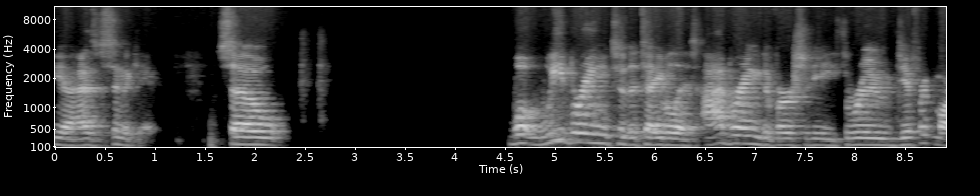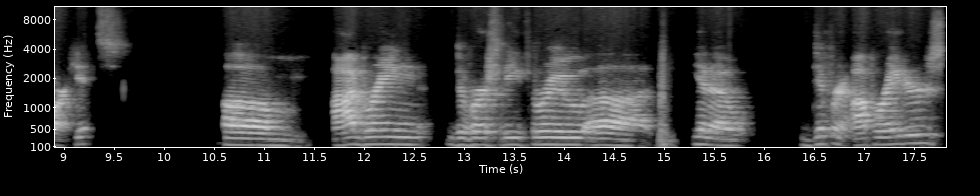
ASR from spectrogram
yeah, as a syndicate. So what we bring to the table is I bring diversity through different markets. Um, I bring diversity through, uh, you know, different operators.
